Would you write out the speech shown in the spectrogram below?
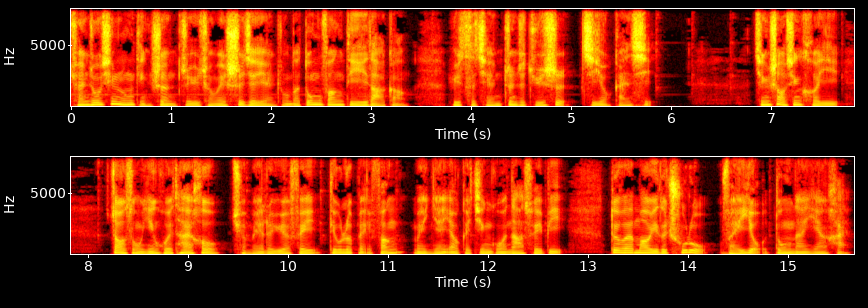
泉州兴荣鼎盛，至于成为世界眼中的东方第一大港，与此前政治局势极有干系。经绍兴和议。赵宋迎回太后，却没了岳飞，丢了北方，每年要给金国纳岁币，对外贸易的出路唯有东南沿海。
